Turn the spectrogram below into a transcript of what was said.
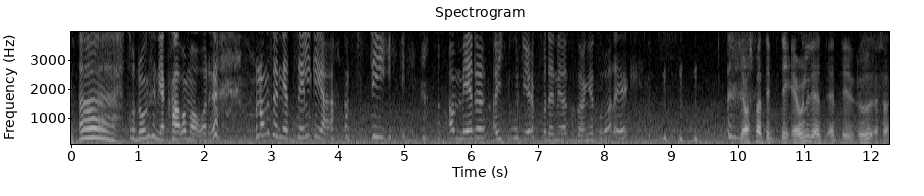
Uh, jeg tror nogensinde, jeg kommer mig over det. nogensinde, jeg tilgiver Stig og Mette og Julie for den her sæson. Jeg tror det ikke. Det er også bare, det, det er ærgerligt, at, at det øde, altså,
